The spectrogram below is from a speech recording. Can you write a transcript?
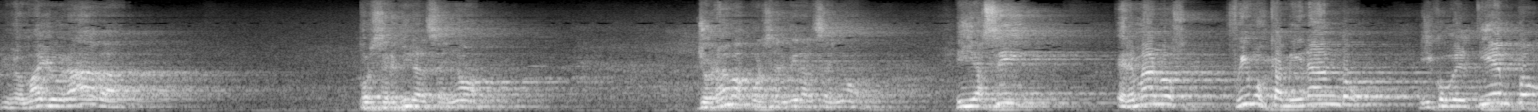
Mi mamá lloraba por servir al Señor. Lloraba por servir al Señor. Y así, hermanos, fuimos caminando y con el tiempo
